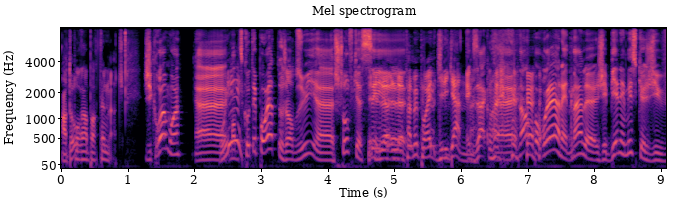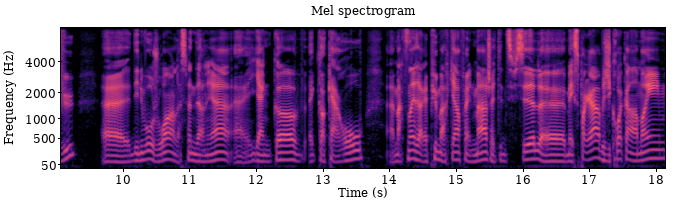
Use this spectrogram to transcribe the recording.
Anto? pour remporter le match. J'y crois, moi. Euh, Oui. Mon petit côté poète aujourd'hui, euh, je trouve que c'est. le, le euh, fameux poète Gilligan. Exact. Euh, non, pour vrai, honnêtement, j'ai bien aimé ce que j'ai vu euh, des nouveaux joueurs la semaine dernière. euh, Yankov, euh, Kokaro. Euh, Martinez aurait pu marquer en fin de match, ça a été difficile, mais c'est pas grave, j'y crois quand même.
